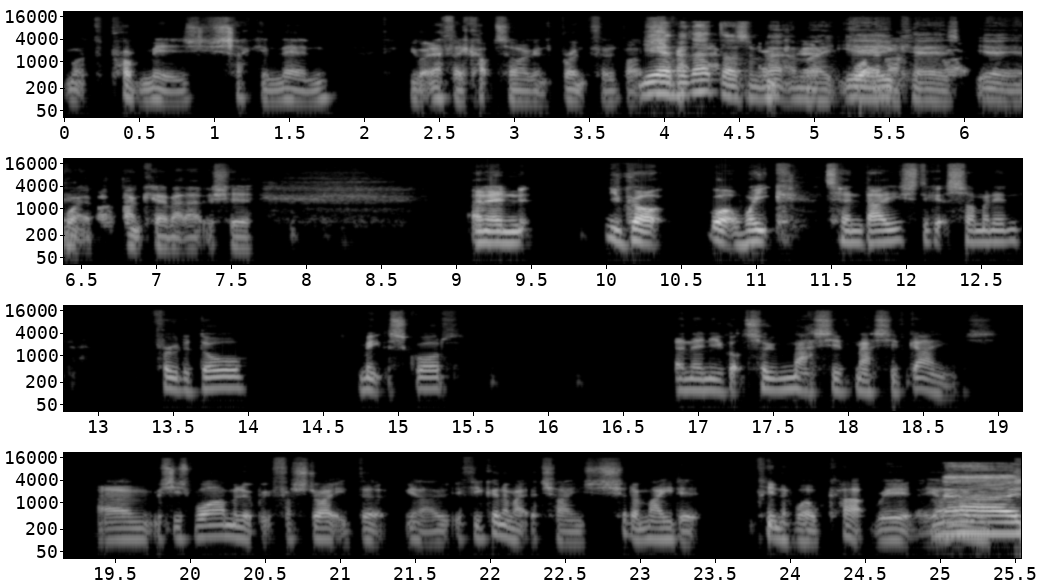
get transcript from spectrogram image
the problem is, you sack him then. You've got an FA Cup tie against Brentford. Like, yeah, but that doesn't matter, care. mate. Yeah, whatever. who cares? Like, yeah, yeah, whatever. I don't care about that this year. And then you've got what a week, ten days to get someone in through the door, meet the squad, and then you've got two massive, massive games. Um, which is why I'm a little bit frustrated that you know if you're going to make a change, you should have made it in the World Cup. Really, no,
